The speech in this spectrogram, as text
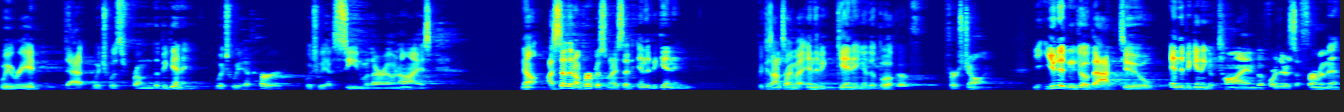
we read that which was from the beginning, which we have heard, which we have seen with our own eyes. Now, I said that on purpose when I said in the beginning, because I'm talking about in the beginning of the book of First John. You didn't go back to in the beginning of time before there's a firmament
